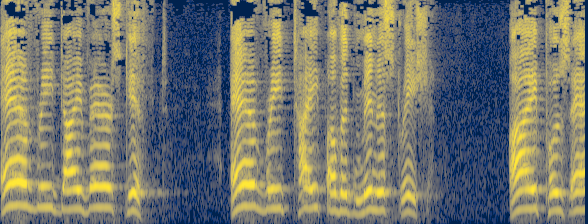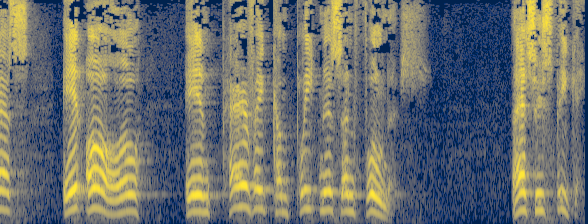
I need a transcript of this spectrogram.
every diverse gift, every type of administration. I possess it all in perfect completeness and fullness. That's who's speaking.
